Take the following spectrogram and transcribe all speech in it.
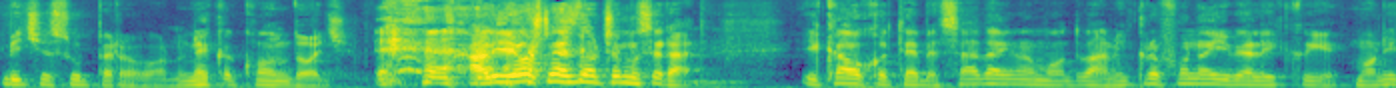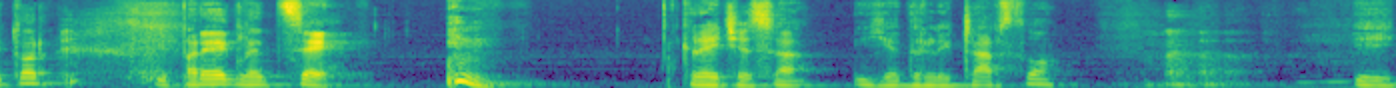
bit će super ovo. Nekako on dođe. Ali još ne znam čemu se radi. I kao kod tebe sada imamo dva mikrofona i veliki monitor i pregled C. Kreće sa jedriličarstvo i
